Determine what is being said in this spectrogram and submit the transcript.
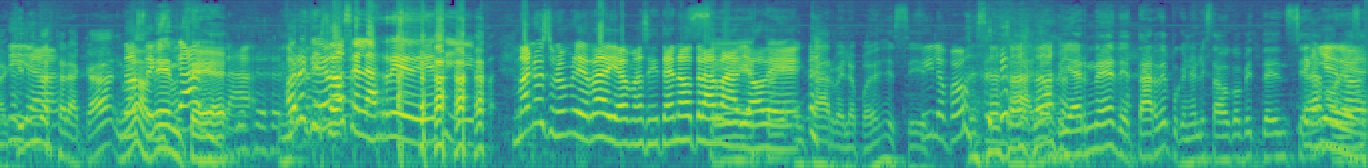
Buen Qué día. lindo estar acá Nos nuevamente. encanta. Ahora que vemos en las redes y Manu es un hombre de radio, además está en otra Sí, radio, estoy ¿ve? En Carve, lo podés decir. Sí, lo podemos. Ah, los viernes de tarde porque no les hago competencia. Te. Los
